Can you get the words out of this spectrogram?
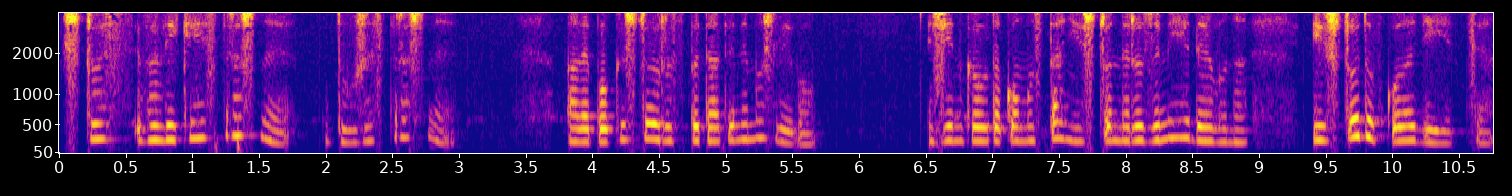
щось велике і страшне, дуже страшне. Але поки що розпитати неможливо. Жінка у такому стані, що не розуміє, де вона і що довкола діється.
